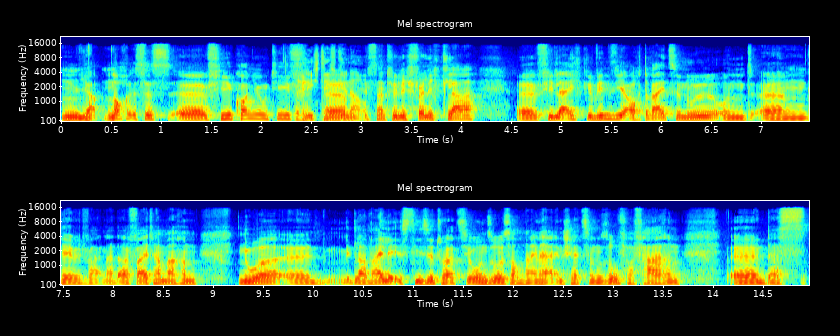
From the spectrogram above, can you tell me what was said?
Ja, noch ist es äh, viel konjunktiv. Richtig, ähm, genau. Ist natürlich völlig klar. Äh, vielleicht gewinnen sie auch 3 zu 0 und ähm, David Wagner darf weitermachen. Nur äh, mittlerweile ist die Situation, so ist auch meine Einschätzung, so verfahren, äh, dass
